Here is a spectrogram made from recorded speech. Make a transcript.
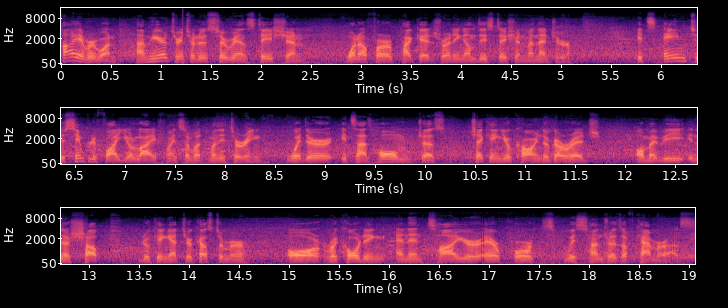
Hi everyone, I'm here to introduce Surveillance Station, one of our packages running on DiskStation Manager. It's aimed to simplify your life when about monitoring, whether it's at home just checking your car in the garage, or maybe in a shop looking at your customer, or recording an entire airport with hundreds of cameras.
